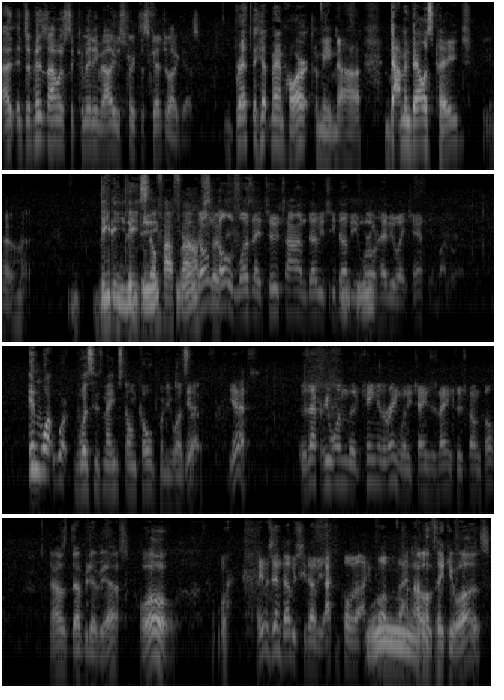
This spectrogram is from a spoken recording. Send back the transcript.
I- it depends on how much the committee values strength of schedule. I guess. Bret the Hitman Hart. I mean, uh, Diamond Dallas Page. You know, DDP, DDP, self high yeah. five. Stone Cold was a two-time WCW Mhm. World Heavyweight Champion, by the way. in what was his name? Stone Cold when he was Yeah. there. Yes, it was after he won the King of the Ring when he changed his name to Stone Cold. That was WWF. Whoa. He was in WCW. I can pull it. I can pull up the I don't think he was.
